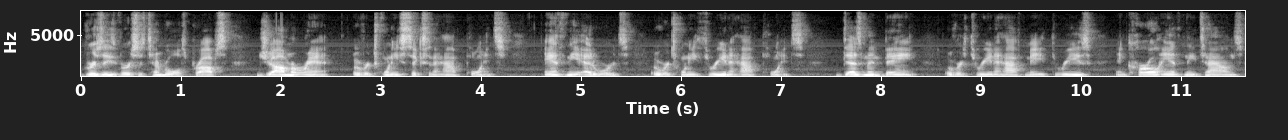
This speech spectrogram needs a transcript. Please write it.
Grizzlies versus Timberwolves props, Ja Morant over 26 and a half points, Anthony Edwards over 23 and a half points, Desmond Bane over three and a half made threes, and Karl-Anthony Towns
